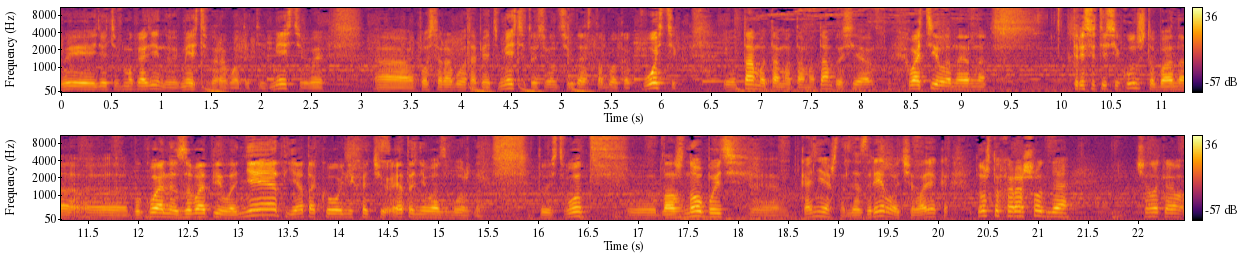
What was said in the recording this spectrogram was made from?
Вы идете в магазин, вы вместе, вы работаете вместе, вы э, после работы опять вместе, то есть он всегда с тобой как хвостик, и вот там, и там, и там, и там. То есть я хватило, наверное, 30 секунд, чтобы она э, буквально завопила, нет, я такого не хочу, это невозможно. То есть вот э, должно быть, э, конечно, для зрелого человека, то, что хорошо для человека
